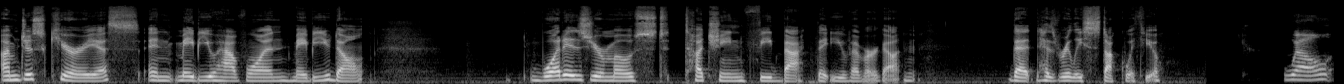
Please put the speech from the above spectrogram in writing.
I'm just curious, and maybe you have one, maybe you don't. What is your most touching feedback that you've ever gotten that has really stuck with you? Well,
